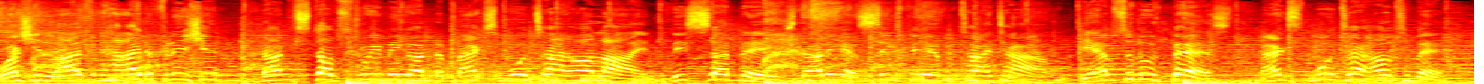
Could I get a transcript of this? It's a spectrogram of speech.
Watch it live in high definition, non-stop streaming on the Max Muay Thai online this Sunday starting at 6 p.m. Thai time. The absolute best, Max Muay Thai Ultimate.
